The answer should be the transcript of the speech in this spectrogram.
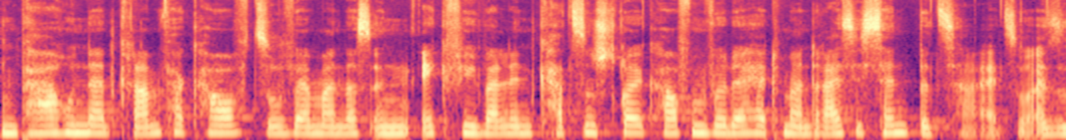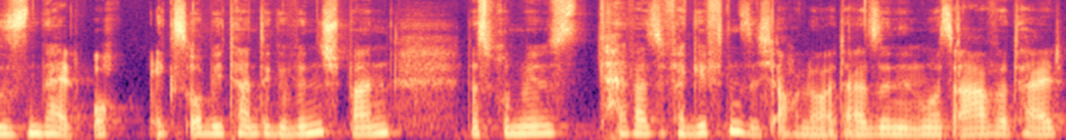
ein paar hundert Gramm verkauft. So, wenn man das in Äquivalent Katzenstreu kaufen würde, hätte man 30 Cent bezahlt. So, also es sind halt auch exorbitante Gewinnspannen. Das Problem ist, teilweise vergiften sich auch Leute. Also in den USA wird halt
